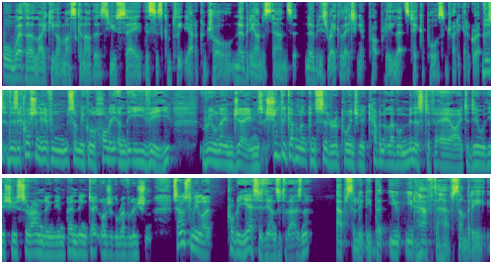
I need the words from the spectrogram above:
Or whether, like Elon Musk and others, you say this is completely out of control. Nobody understands it. Nobody's regulating it properly. Let's take a pause and try to get a grip. There's, there's a question here from somebody called Holly and the EV, real name James. Should the government consider appointing a cabinet level minister for AI to deal with the issues surrounding the impending technological revolution? Sounds to me like probably yes is the answer to that, isn't it? Absolutely, but you, would have to have somebody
